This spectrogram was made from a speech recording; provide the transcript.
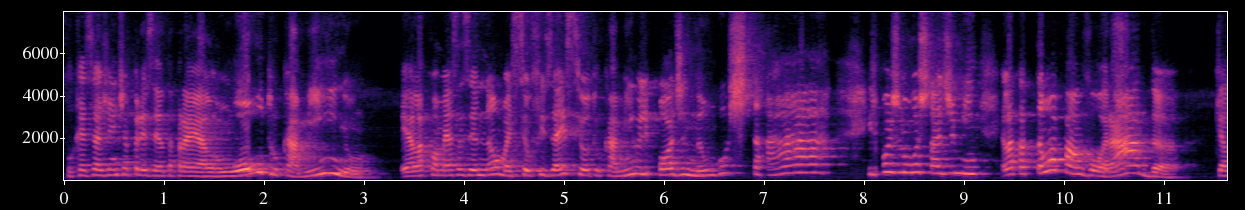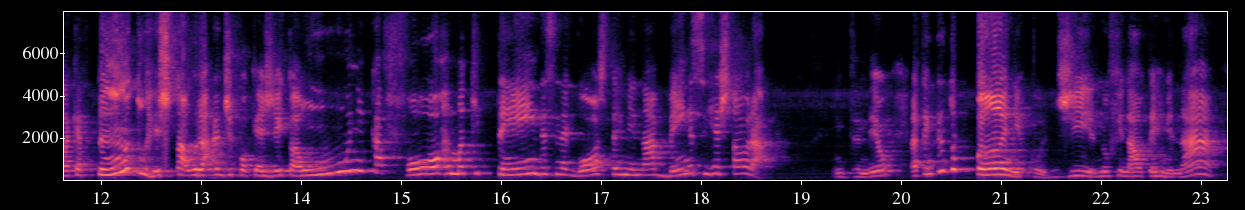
Porque se a gente apresenta para ela um outro caminho, ela começa a dizer: não, mas se eu fizer esse outro caminho, ele pode não gostar, ele pode não gostar de mim. Ela está tão apavorada que ela quer tanto restaurar de qualquer jeito. A única forma que tem desse negócio terminar bem é se restaurar, entendeu? Ela tem tanto pânico de no final terminar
